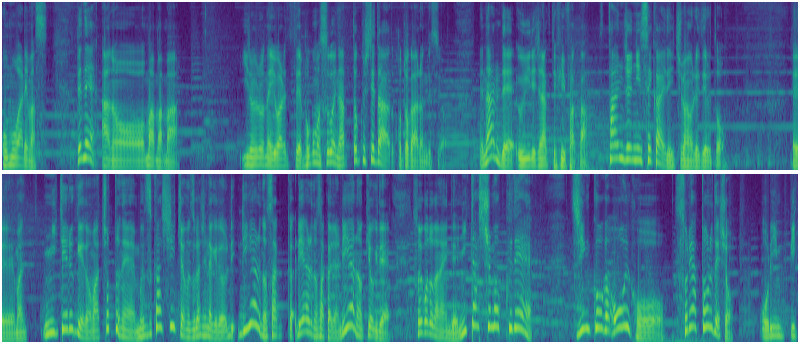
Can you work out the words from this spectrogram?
思われます。でねあのー、まあまあまあいろいろね言われてて僕もすごい納得してたことがあるんですよ。でなんでウイイレじゃなくて FIFA か。単純に世界で一番売れてると。えー、まあ、似てるけど、まあ、ちょっとね、難しいっちゃ難しいんだけど、リアルのサッカー、リアルのサッカーじゃない、リアルの競技でそういうことがないんで、似た種目で人口が多い方を、そりゃ取るでしょ。オリンピッ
